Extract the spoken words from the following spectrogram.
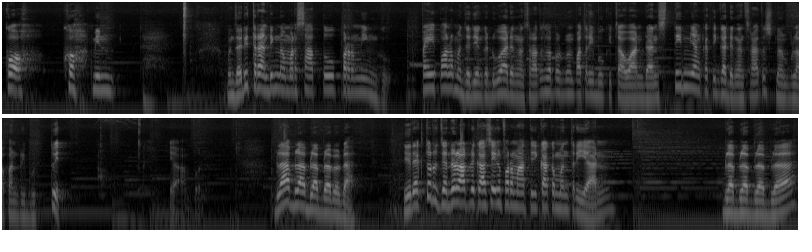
koh koh min menjadi trending nomor satu per minggu. PayPal menjadi yang kedua dengan 184 ribu kicauan dan Steam yang ketiga dengan 198 ribu tweet. Ya ampun. Bla bla bla bla bla bla. Direktur Jenderal Aplikasi Informatika Kementerian bla bla bla bla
